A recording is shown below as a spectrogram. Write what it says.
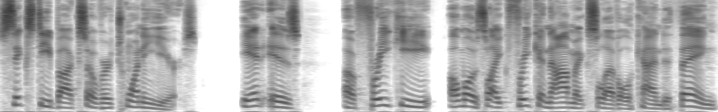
60 bucks over 20 years. It is a freaky, almost like freakonomics level kind of thing.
